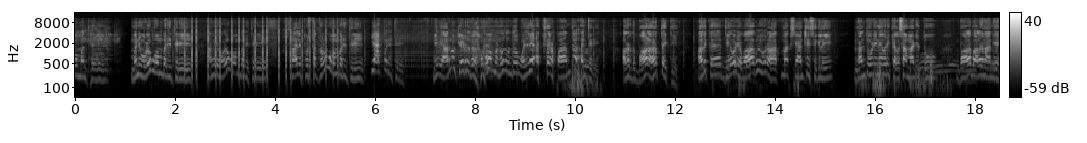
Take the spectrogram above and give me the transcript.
ಓಮ್ ಅಂತ ಹೇಳಿ? ಮನೆ ಒಳಗೆ ಓಮ್ ಬರೀತೀರಿ, ಅಂಗಡಿ ಒಳಗೆ ಓಮ್ ಬರೀತೀರಿ, ಶಾಲೆ ಪುಸ್ತಕದೊಳಗೆ ಓಮ್ ಬರೀತೀರಿ, ಯಾಕೆ ಬರೀತೀರಿ? ನೀವು ಯಾರನ್ನೂ ಕೇಳಿರೋದಿಲ್ಲ. ಓಮ್ ಅನ್ನೋದು ಒಂದು ಒಳ್ಳೆ ಅಕ್ಷರಪ್ಪ ಅಂತ ಅಂತೀರಿ. ಅದ್ರದ್ದು ಭಾಳ ಅರ್ಥ ಐತಿ. ಅದಕ್ಕೆ ದೇವರು ಯಾವಾಗಲೂ ಇವರು ಆತ್ಮಕ್ಕೆ ಶಾಂತಿ ಸಿಗಲಿ. ನನ್ನ ಜೋಡಿನೇ ಇವ್ರಿಗೆ ಕೆಲಸ ಮಾಡಿದ್ದು. ಭಾಳ ಭಾಳ ನನಗೆ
